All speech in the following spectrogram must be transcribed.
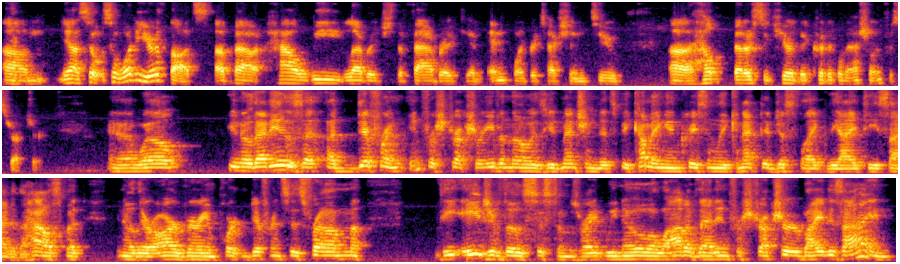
Um, yeah. So, so what are your thoughts about how we leverage the fabric and endpoint protection to uh, help better secure the critical national infrastructure? Yeah. Well, you know that is a, a, different infrastructure even though as you'd mentioned it's becoming increasingly connected just like the it side of the house but you know there are very important differences from the age of those systems right we know a lot of that infrastructure by design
